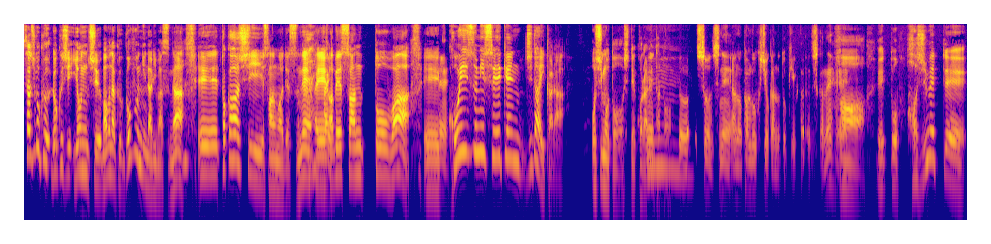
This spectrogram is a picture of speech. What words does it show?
さあ時刻6時40まもなく5分になりますが、うん、えー、高橋さんはですね、はい、えー、安倍さんとは、えー、ええ、小泉政権時代からお仕事をしてこられたと。そうですね。あの官房副長官の時からですかね。はあ、えっと初めて、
